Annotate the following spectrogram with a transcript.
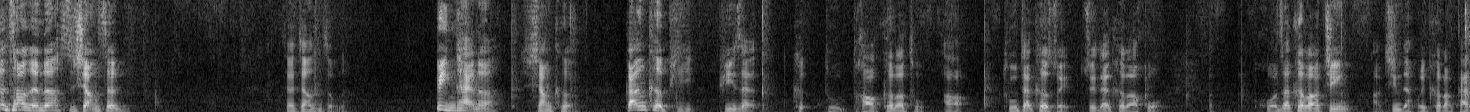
正常人呢是相生，像这样子走的；病态呢相克，肝克脾，脾在克土，好克到土啊，土再克水，水再克到火，火再克到金啊，金再回克到肝，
